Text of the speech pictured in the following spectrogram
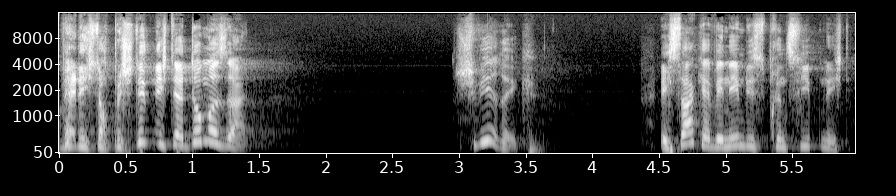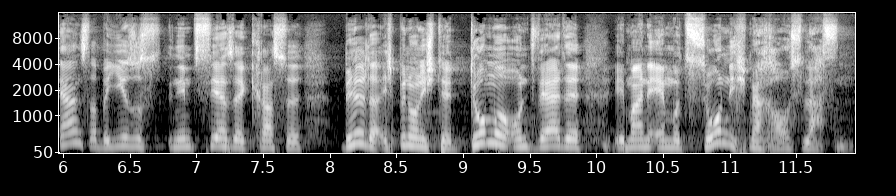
werde ich doch bestimmt nicht der Dumme sein. Schwierig. Ich sage ja, wir nehmen dieses Prinzip nicht ernst, aber Jesus nimmt sehr, sehr krasse Bilder. Ich bin noch nicht der Dumme und werde meine Emotionen nicht mehr rauslassen.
